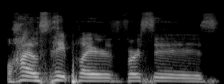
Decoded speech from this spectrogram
Ohio State players versus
